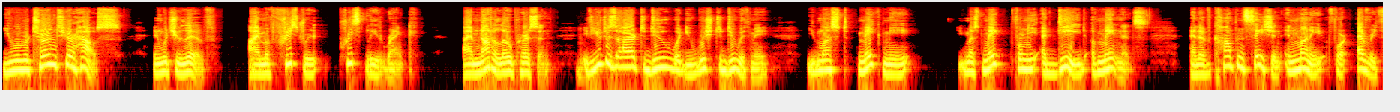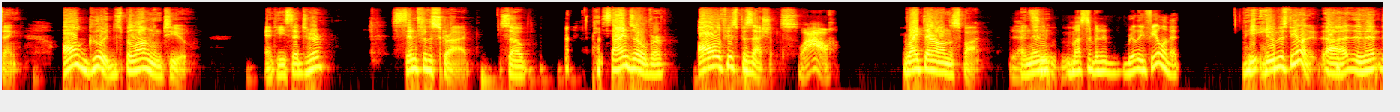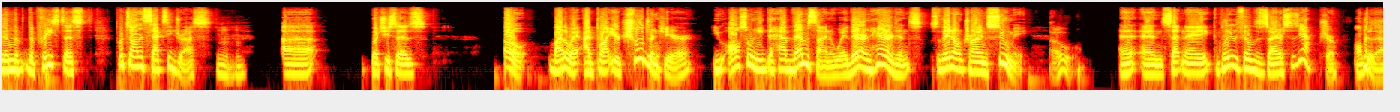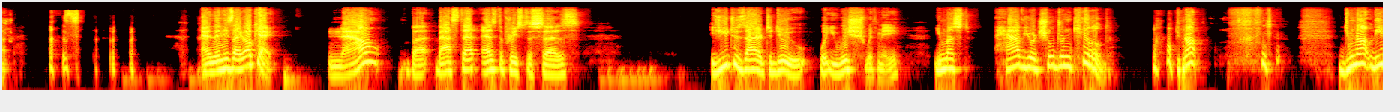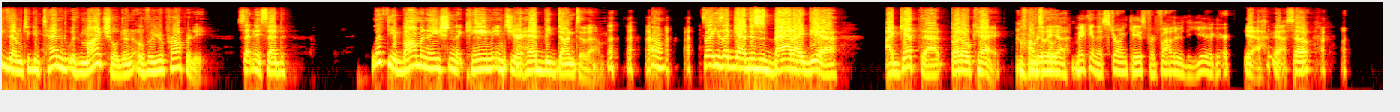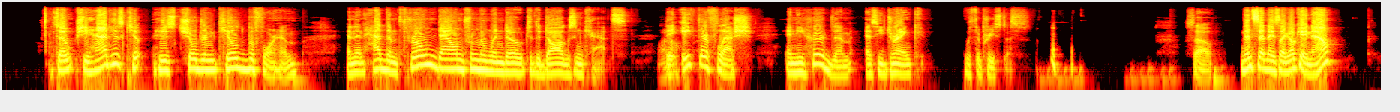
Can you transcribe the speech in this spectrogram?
You will return to your house in which you live. I am of priestly rank. I am not a low person. If you desire to do what you wish to do with me, you must make me, you must make for me a deed of maintenance and of compensation in money for everything, all goods belonging to you. And he said to her, Send for the scribe. So he signs over all of his possessions Wow. right there on the spot. That And then- must have been really feeling it. He, he was feeling it. Uh, then then the, the priestess puts on a sexy dress, uh, but she says, Oh, by the way, I brought your children here. You also need to have them sign away their inheritance so they don't try and sue me. Oh. And, and Setne, completely filled with desire, says, Yeah, sure, I'll do that. and then he's like, Okay, now, but Bastet, as the priestess says, if you desire to do what you wish with me, you must have your children killed. do not do not leave them to contend with my children over your property. Setne said, Let the abomination that came into your head be done to them. oh. So he's like, Yeah, this is a bad idea. I get that, but okay. I'll really uh, making a strong case for father of the year here. Yeah, yeah. So, so she had his ki- his children killed before him, and then had them thrown down from the window to the dogs and cats. They ate their flesh, and he heard them as he drank with the priestess. So then Setne's like, okay, now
